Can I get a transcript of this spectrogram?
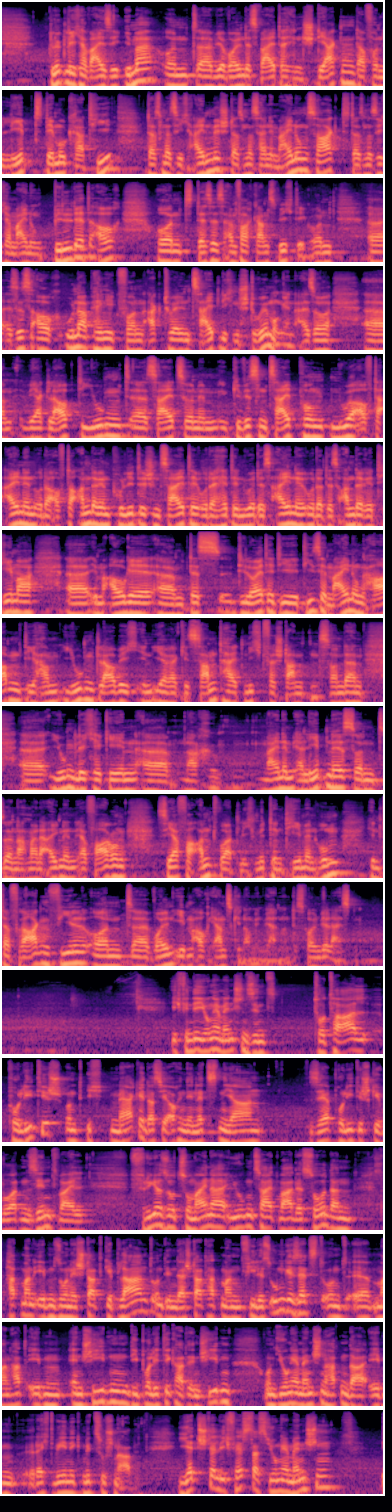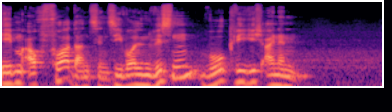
glücklicherweise immer und äh, wir wollen das weiterhin stärken. Davon lebt Demokratie dass man sich einmischt, dass man seine Meinung sagt, dass man sich eine Meinung bildet auch. Und das ist einfach ganz wichtig. Und äh, es ist auch unabhängig von aktuellen zeitlichen Strömungen. Also ähm, wer glaubt, die Jugend äh, sei zu einem gewissen Zeitpunkt nur auf der einen oder auf der anderen politischen Seite oder hätte nur das eine oder das andere Thema äh, im Auge, ähm, das, die Leute, die diese Meinung haben, die haben Jugend, glaube ich, in ihrer Gesamtheit nicht nicht verstanden, sondern äh, Jugendliche gehen äh, nach meinem Erlebnis und äh, nach meiner eigenen Erfahrung sehr verantwortlich mit den Themen um, hinterfragen viel und äh, wollen eben auch ernst genommen werden. Und das wollen wir leisten. Ich finde, junge Menschen sind total politisch und ich merke, dass sie auch in den letzten Jahren sehr politisch geworden sind, weil Früher, so zu meiner Jugendzeit, war das so, dann hat man eben so eine Stadt geplant und in der Stadt hat man vieles umgesetzt und äh, man hat eben entschieden, die Politik hat entschieden und junge Menschen hatten da eben recht wenig mitzuschnabeln. Jetzt stelle ich fest, dass junge Menschen eben auch fordernd sind. Sie wollen wissen, wo kriege ich einen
